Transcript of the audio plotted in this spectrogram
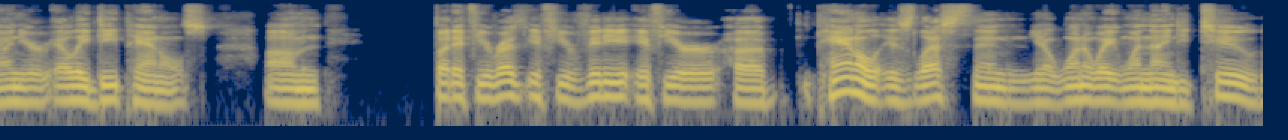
on your LED panels. Um, but if your res if your video if your uh, panel is less than you know 108 192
